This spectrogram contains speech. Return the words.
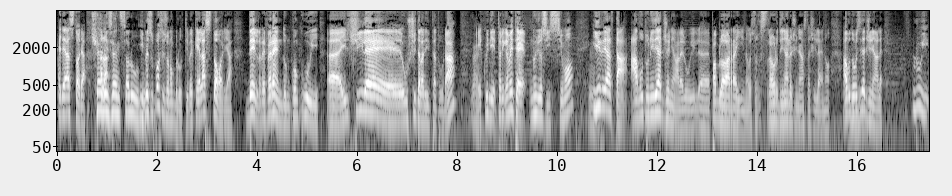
Ed è la storia. Cieli Allora, senza lupi. I presupposti sono brutti perché è la storia del referendum con cui eh, il Cile uscito dalla dittatura Eh. e quindi teoricamente è noiosissimo. Mm. In realtà ha avuto un'idea geniale lui, eh, Pablo Larraín, questo straordinario cineasta cileno. Ha avuto Mm. questa idea geniale. Lui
